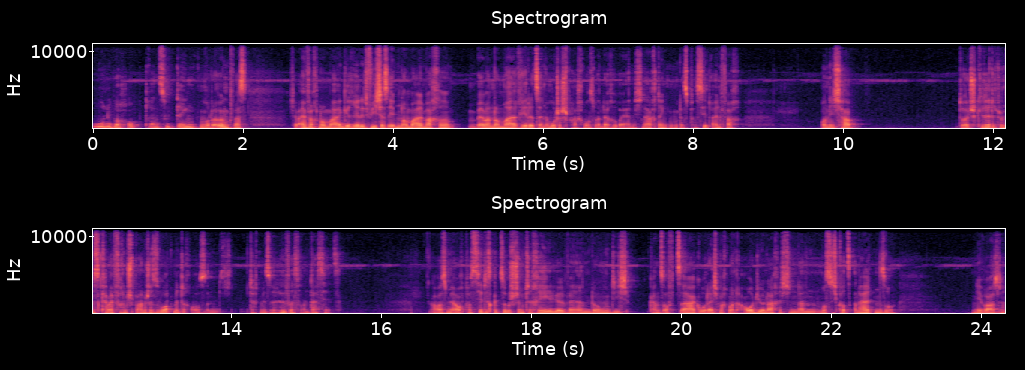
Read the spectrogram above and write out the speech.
ohne überhaupt dran zu denken oder irgendwas ich habe einfach normal geredet, wie ich das eben normal mache. Wenn man normal redet, seine Muttersprache, muss man darüber ja nicht nachdenken. Das passiert einfach. Und ich habe Deutsch geredet und es kam einfach ein spanisches Wort mit raus. Und ich dachte mir so, was war denn das jetzt? Aber was mir auch passiert, es gibt so bestimmte Regelwendungen, die ich ganz oft sage. Oder ich mache mal eine Audionachricht und dann muss ich kurz anhalten, so. Nee, warte.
